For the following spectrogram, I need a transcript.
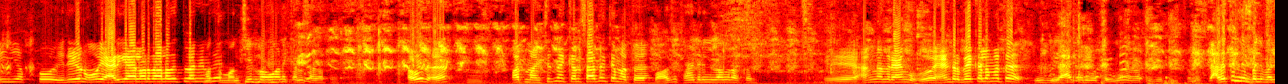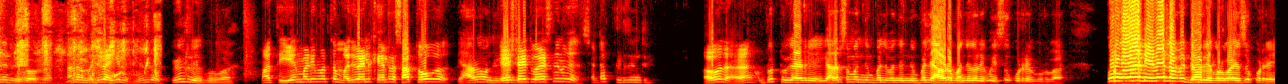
ಅಯ್ಯಪ್ಪ ಇದೇನು ಯಾರಿಗೆ ಅಲಾರ್ದ ಆಲದಿತ್ತಲ್ಲ ನಿಮ್ಗೆ? ಮತ್ತೆ ಮನ್ಸಿನ ಭಾವನೆ ಕೆಲಸ ಆಗತ್ತೆ. ಹೌದಾ? ಮತ್ ಮನ್ಸಿದ್ನ ಕೆಲಸ ಆತೈತೆ ಮತ್ತ? ಬಾಜು ಕ್ಯಾಂಟ್ರಿ ಇಲ್ಲ ಅಂದ್ರೆ ಅಕ್ಕರಿ ಏ ಹಂಗಂದ್ರೆ ಹೆಂಗು? ಹೆಂಡ್ರ ಬೇಕಲ್ಲ ಮತ್ತ? ಇಲ್ರಿ ಯಾಕೆ ಗೊತ್ತಿಲ್ಲ ಏನ್ ಆಗತ್ತೆ ಗೊತ್ತಿಲ್ಲ. ಸಮಸ್ಯೆ. ಅದಕ್ಕೆ ನಿಂಬಲ್ಲಿ ಬಂದಿನ್ರಿ ಗುರುಗಳ. ಅಂದ್ರೆ ಮದ್ವೆ ಆಗಿಲ್ಲ ನಿಂದು ಇಲ್ರಿ ಗುರುಗಳ. ಮತ್ತೆ ಏನ್ ಮಾಡಿ ಮತ್ತೆ ಮದ್ವೆ ಆಗ್ಲಿಕ್ಕೆ ಎಲ್ರ ಸತ್ತು ಹೋಗು. ಯಾರೋ ಒಂದು ಎಷ್ಟಾಯ್ತು ವಯಸ್ಸು ನಿನಗೆ? ಸೆಟಪ್ ಹಿಡಿದಿನ್ರಿ ಹೌದಾ? ಬಿಟ್ಟು ಹೋಗ್ಯಾಡ್ರಿ ಯಾರ ಸಂಬಂಧ ನಿಂಬಲ್ಲಿ ಬಂದಿನಿ ನಿಂಬಲ್ಲಿ ಯಾರು ಬಂದಿದ್ರು ಇಸು ಕೊಡ್ರಿ ಗುರುಗಳ. ಗುರುಗಳ ನೀವೇ ನಮಗೆ ದೇವ್ರಿ ಗುರುಗಳ ಇಸು ಕೊಡ್ರಿ.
